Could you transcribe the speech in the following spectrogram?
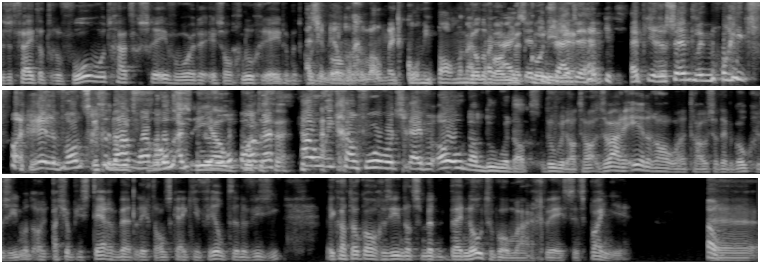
Dus het feit dat er een voorwoord gaat geschreven worden, is al genoeg reden met En Connie ze wilden gewoon met Connie Palmer naar Parijs. en toen Connie zei ze, weg. heb je, heb je recentelijk nog iets van relevants Is gedaan waar we dat in kunnen ophangen? Oh, ik ga een voorwoord schrijven. Oh, dan doen we dat. Doen we dat. Ze waren eerder al, eh, trouwens, dat heb ik ook gezien. Want als je op je sterfbed ligt, anders kijk je veel televisie. Ik had ook al gezien dat ze met, bij Notenboom waren geweest in Spanje. Oh. Eh, eh,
